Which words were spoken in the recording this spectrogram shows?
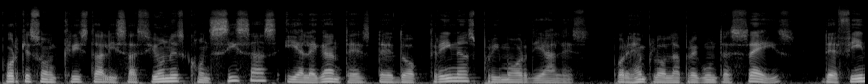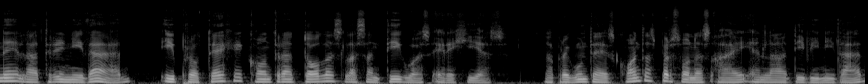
porque son cristalizaciones concisas y elegantes de doctrinas primordiales. Por ejemplo, la pregunta 6 define la Trinidad y protege contra todas las antiguas herejías. La pregunta es ¿cuántas personas hay en la divinidad?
